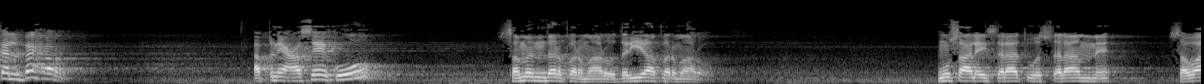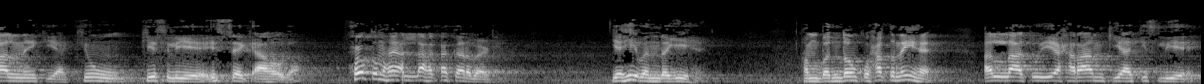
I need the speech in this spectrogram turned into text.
کل بہر اپنے عصے کو سمندر پر مارو، دریا پر مارو۔ موسا علیہ السلاۃ والسلام نے سوال نہیں کیا، کیوں، کس لیے، اس سے کیا ہوگا؟ حکم ہے اللہ کا کر بیٹھے۔ یہی بندگی ہے۔ ہم بندوں کو حق نہیں ہے۔ اللہ تو یہ حرام کیا کس لیے؟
